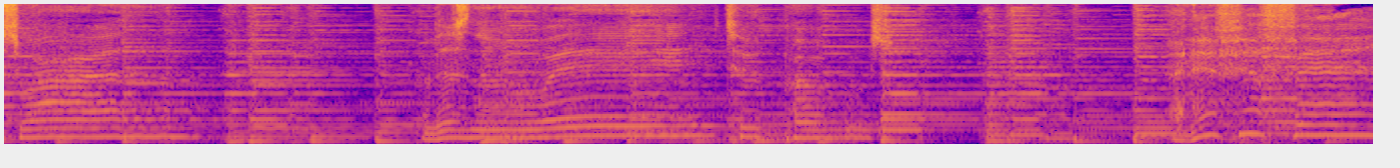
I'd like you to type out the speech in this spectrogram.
river's wild, there's no way to pose. And if you feel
